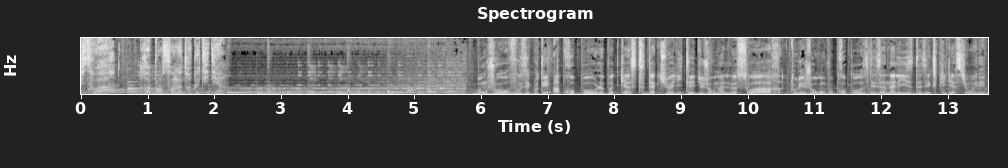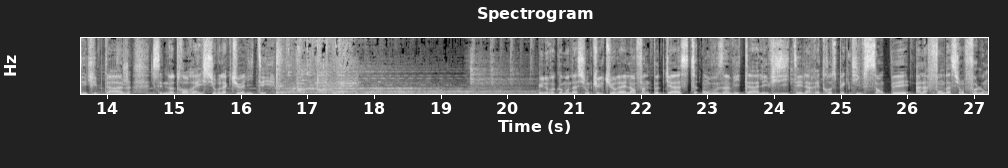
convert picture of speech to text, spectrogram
soir, repensons notre quotidien. Bonjour, vous écoutez À propos, le podcast d'actualité du journal Le Soir. Tous les jours, on vous propose des analyses, des explications et des décryptages. C'est notre oreille sur l'actualité. Une recommandation culturelle en fin de podcast, on vous invite à aller visiter la rétrospective Sans paix à la Fondation Folon.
